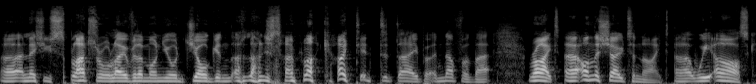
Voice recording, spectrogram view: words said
Uh, unless you splutter all over them on your jog in at lunchtime, like I did today. But enough of that. Right, uh, on the show tonight, uh, we ask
